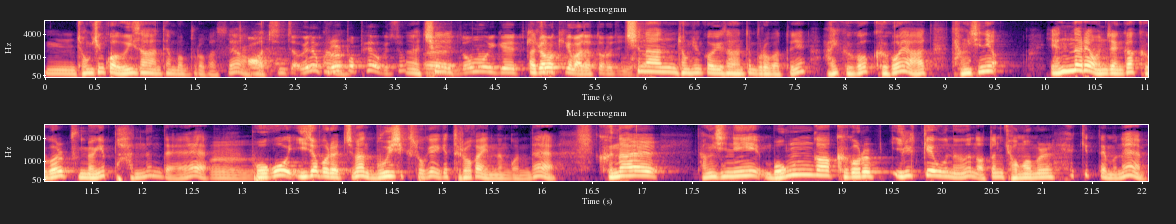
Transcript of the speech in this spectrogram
음, 정신과 의사한테 한번 물어봤어요. 아 진짜 왜냐면 그럴 법해요, 그렇죠? 네, 치- 너무 이게 기가 막히게 맞아 떨어지니까. 친한 정신과 의사한테 물어봤더니 아이 그거 그거야 당신이 옛날에 언젠가 그걸 분명히 봤는데 음. 보고 잊어버렸지만 무의식 속에 이게 들어가 있는 건데 그날 당신이 뭔가 그거를 일깨우는 어떤 경험을 했기 때문에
